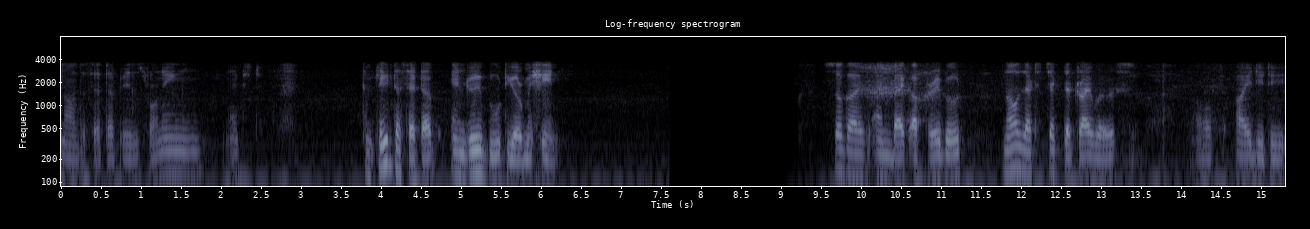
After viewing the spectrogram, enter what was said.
Now the setup is running. Next. Complete the setup and reboot your machine. So guys I'm back after reboot. Now let's check the drivers of IDT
